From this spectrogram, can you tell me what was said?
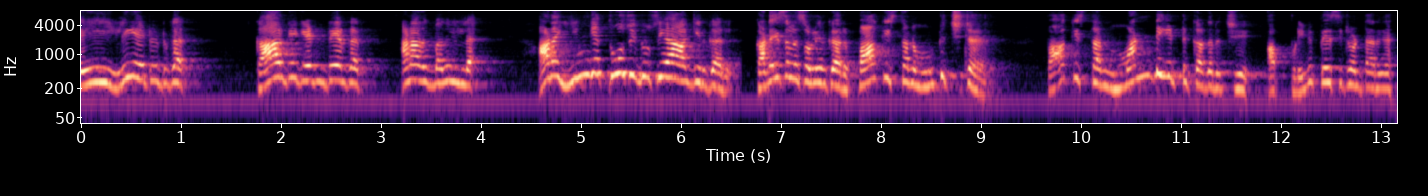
டெய்லி கேட்டுக்கிட்டு இருக்காரு. கார்கே கேட்டுக்கிட்டே இருக்காரு. ஆனா அதுக்கு பதில் இல்ல. ஆனா இங்க தூசி தூசியா ஆக்கியிருக்காரு. கடைசியில சொல்லியிருக்காரு பாகிஸ்தானை முடிச்சிட்டேன் பாகிஸ்தான் மண்டியிட்டு கதறிச்சு அப்படின்னு பேசிட்டு வந்துட்டாருங்க.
